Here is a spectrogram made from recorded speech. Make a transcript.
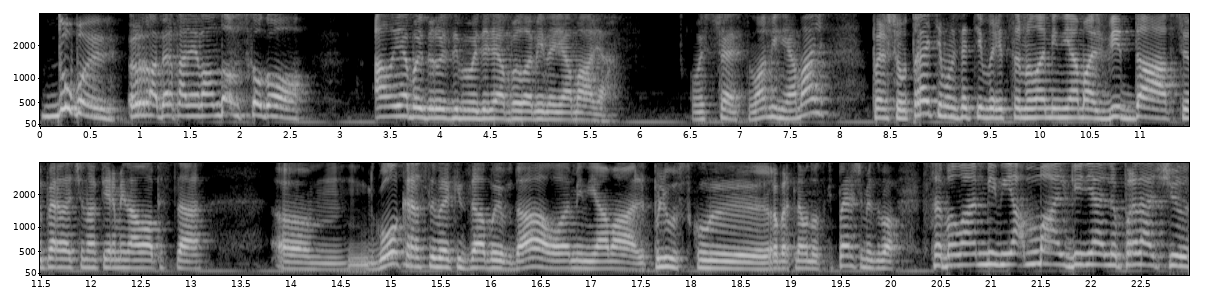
Дубль Роберта Левандовського. Але я би, друзі, виділяв би Ламіна Ямаля. Ось чесно, Ламін Ямаль. Перше у третьому взяті саме Ламін Ямаль віддав цю передачу на Фірміна Лопеса. Ем, гол красивий, який забив, да, Ламін Ямаль. Плюс, коли Роберт Левандовський першим забив, саме Ламін Ямаль геніальну передачу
